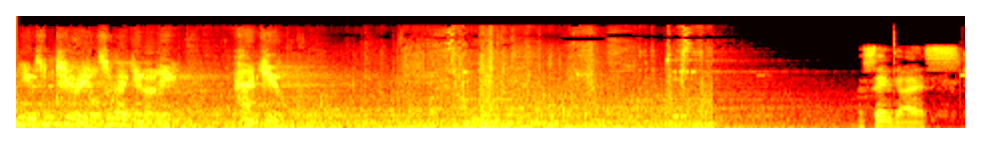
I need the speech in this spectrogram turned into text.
Unused materials regularly. Thank you. Save, guys.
